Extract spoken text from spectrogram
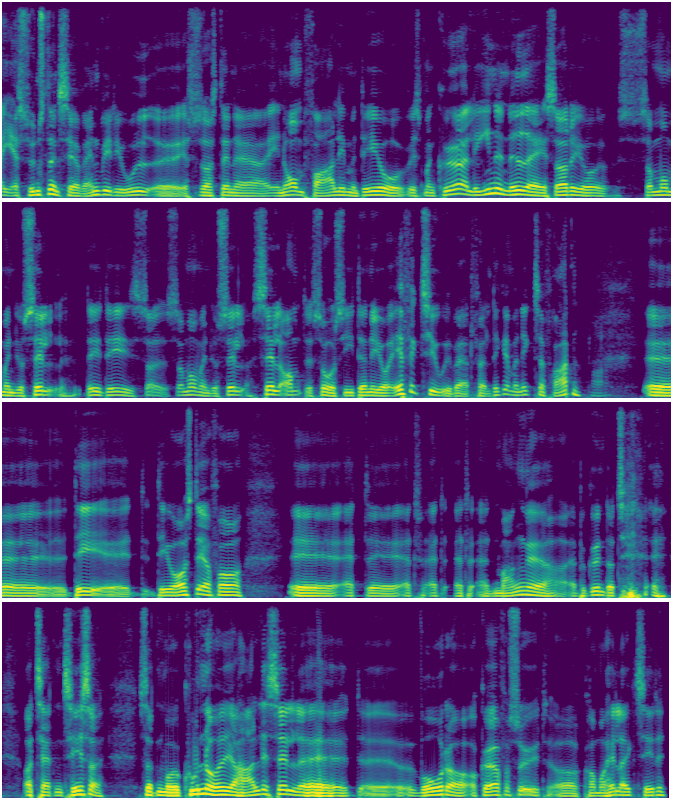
Ej, jeg synes, den ser vanvittig ud. Øh, jeg synes også, den er enormt farlig, men det er jo, hvis man kører alene nedad, så er det jo, så må man jo selv, det, det, så, så må man jo selv, selv om det, så at sige. Den er jo effektiv i hvert fald, det kan man ikke tage fra den. Nej. Øh, det, det er jo også derfor, øh, at, øh, at, at, at, at mange er begyndt at, at tage den til sig. Så den må jo kunne noget. Jeg har aldrig selv øh, øh, våget at, at gøre forsøget, og kommer heller ikke til det.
